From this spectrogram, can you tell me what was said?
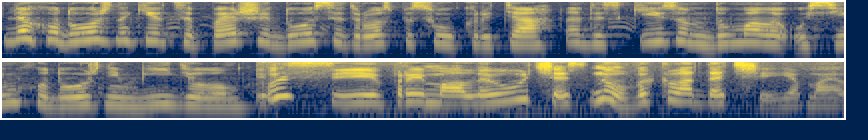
Для художників це перший досвід розпису укриття. Над ескізом думали усім художнім відділом. Усі приймали участь. Ну, викладачі. Я маю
